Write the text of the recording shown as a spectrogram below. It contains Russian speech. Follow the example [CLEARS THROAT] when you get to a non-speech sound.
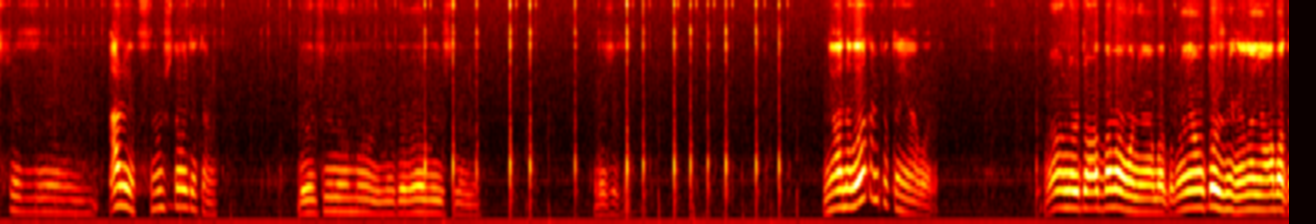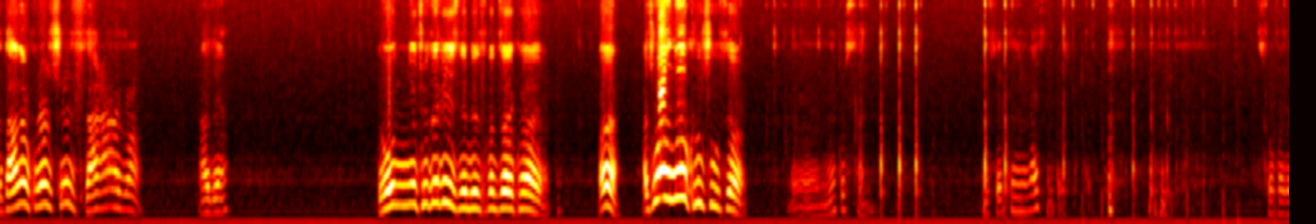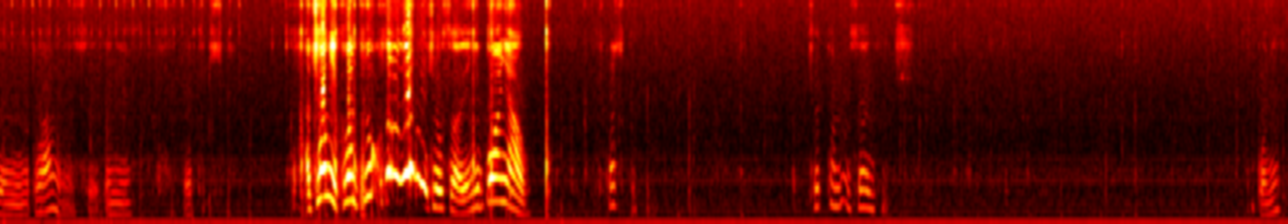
господи. Алекс, ну что у тебя там? Да все нормально, когда вышли. Подождите. Ни одного компьютера не работает? Ну, у тебя одного не работает. У меня он тоже никогда не работает. А ну включи, зараза. А где? Да он мне что-то виснет без конца и края. А, а чего он выключился? Э, ну, то же самое. Но все это не гаснет просто. Сколько это натурально, если это не электрический. А чё мне компьютер выключился? Я не понял. Что там за дичь? Понял?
